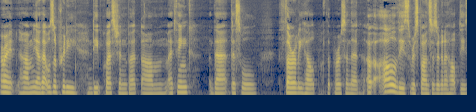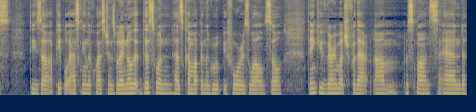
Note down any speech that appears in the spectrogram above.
All right. Um, yeah, that was a pretty deep question, but um, I think that this will thoroughly help the person that uh, all of these responses are going to help these these uh, people asking the questions. But I know that this one has come up in the group before as well. So thank you very much for that um, response. And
